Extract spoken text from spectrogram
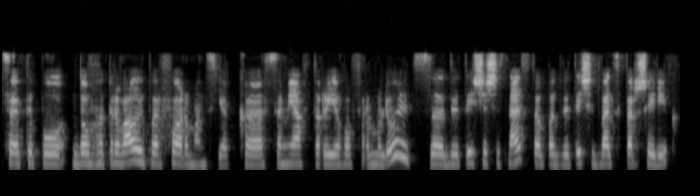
Це, типу, довготривалий перформанс, як е, самі автори його формулюють з 2016 по 2021 рік.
